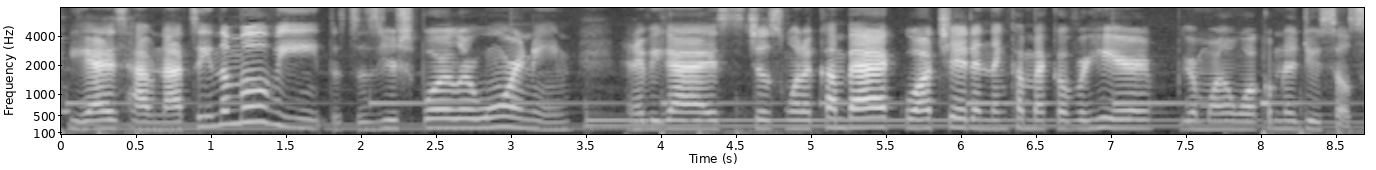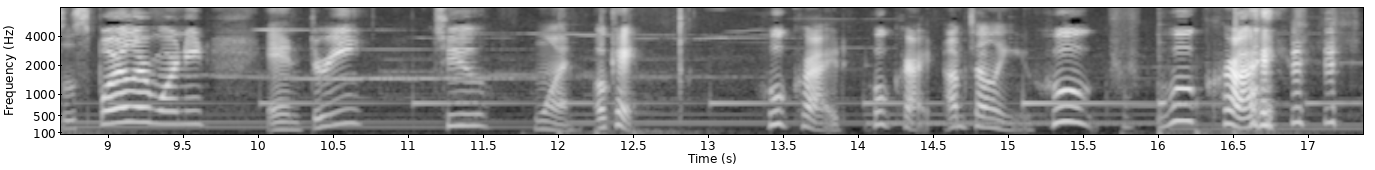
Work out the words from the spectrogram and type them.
if you guys have not seen the movie, this is your spoiler warning. And if you guys just want to come back, watch it, and then come back over here, you're more than welcome to do so. So, spoiler warning in three, two, one. Okay. Who cried? Who cried? I'm telling you. Who who cried?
